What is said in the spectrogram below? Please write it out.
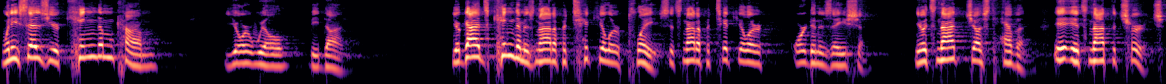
When he says, Your kingdom come, your will be done. Your God's kingdom is not a particular place, it's not a particular organization. You know, it's not just heaven, it's not the church,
